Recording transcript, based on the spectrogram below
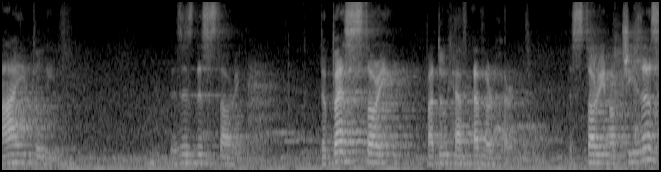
I believe. This is the story. The best story that we have ever heard. The story of Jesus,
